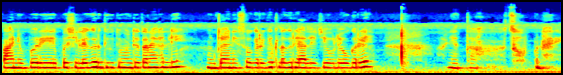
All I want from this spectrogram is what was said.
पाणीपुरी पशीले गर्दी होती म्हणून तिथं नाही खाल्ली. मग चायनीज वगैरे घेतलं घरी आले जेवले वगैरे. आणि आता झोपणार आहे.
